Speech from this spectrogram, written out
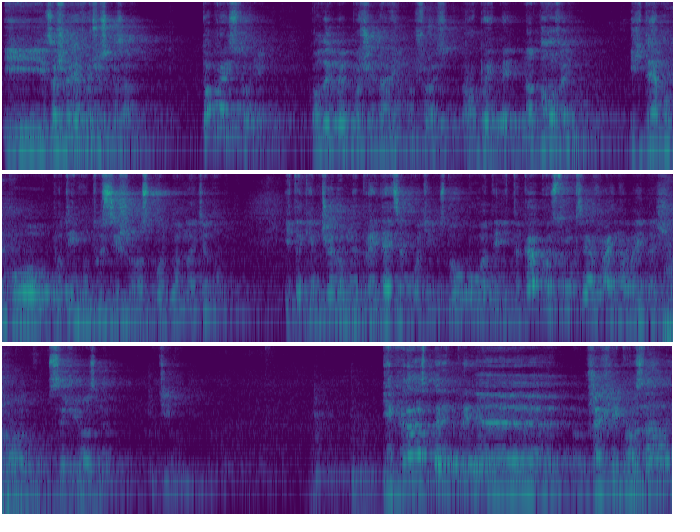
І за що я хочу сказати? Добра історія. Коли ми починаємо щось робити на нове, йдемо по, по тій мотузці, що Господь нам натягнув. І таким чином не прийдеться потім здовбувати. І така конструкція файна вийде, що серйозне діло. Якраз перед е, вже хліб роздали,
